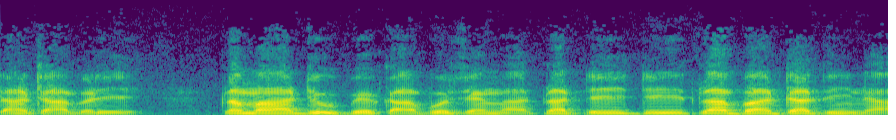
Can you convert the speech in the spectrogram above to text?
တတ္ထာပရိသမာဓုပေကဘုဇင်္ဂတတ္တိတိသဗ္ဗတတိနာ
